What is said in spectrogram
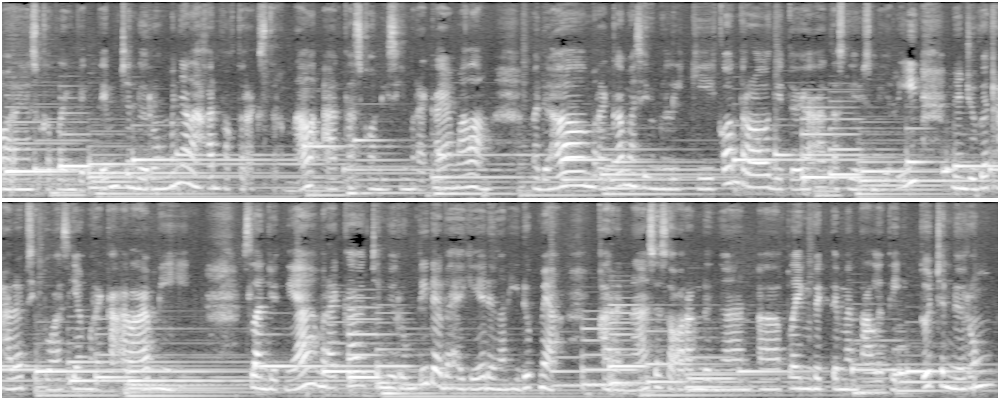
Orang yang suka playing victim cenderung menyalahkan faktor eksternal atas kondisi mereka yang malang. Padahal mereka masih memiliki kontrol gitu ya atas diri sendiri dan juga terhadap situasi yang mereka alami. Selanjutnya, mereka cenderung tidak bahagia dengan hidupnya karena seseorang dengan uh, playing victim mentality itu cenderung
